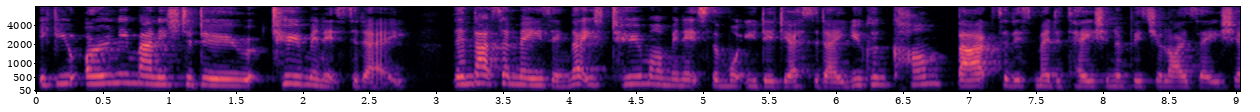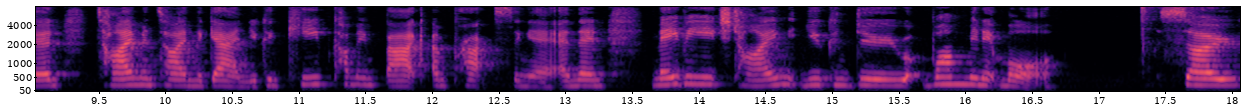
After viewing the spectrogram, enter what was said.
If you only manage to do two minutes today, then that's amazing. That is two more minutes than what you did yesterday. You can come back to this meditation and visualization time and time again. You can keep coming back and practicing it. And then maybe each time you can do one minute more. So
